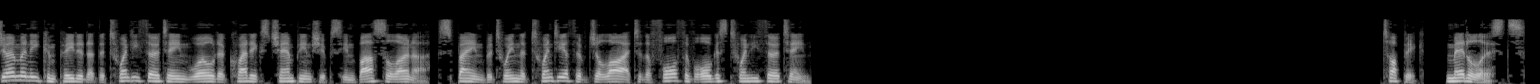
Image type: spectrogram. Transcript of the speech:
Germany competed at the 2013 World Aquatics Championships in Barcelona, Spain between 20 July to 4 August 2013. Medalists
